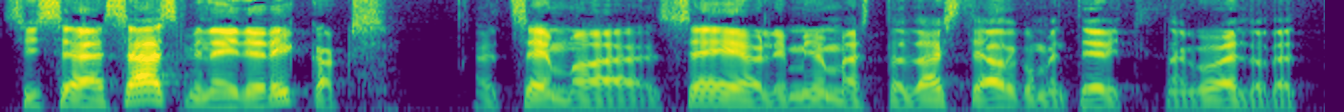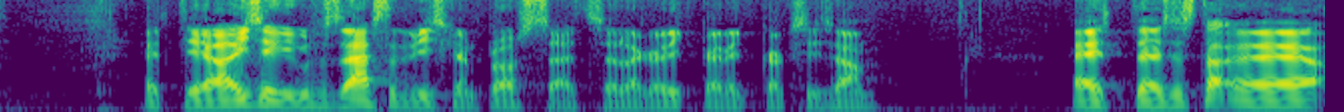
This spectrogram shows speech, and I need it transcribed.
siis äh, säästmine ei tee rikkaks, et see ma, see oli minu meelest tal hästi argumenteeritud nagu öeldud, et et ja isegi kui sa säästad viiskümmend prossa, et sellega ikka rikkaks ei saa. et äh, sest äh,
